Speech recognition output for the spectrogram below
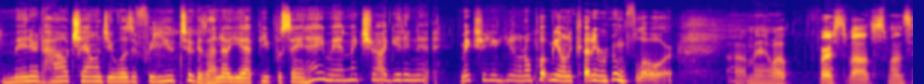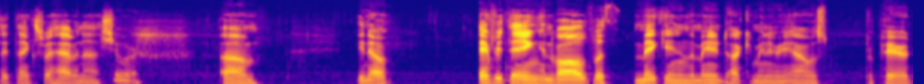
Maynard, how challenging was it for you too? Because I know you have people saying, "Hey, man, make sure I get in it. Make sure you, you know, don't put me on the cutting room floor." Oh man, well, first of all, I just want to say thanks for having us. Sure. Um, you know, everything involved with making the main documentary, I was prepared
